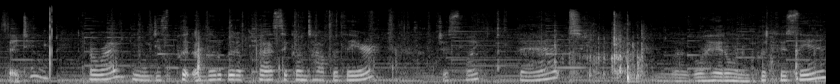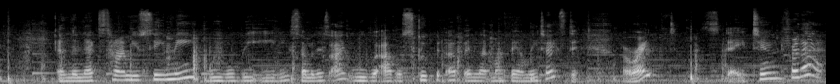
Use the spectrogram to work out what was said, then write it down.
stay tuned. All right, and we just put a little bit of plastic on top of there, just like that. I'm gonna go ahead on and put this in. And the next time you see me, we will be eating some of this. I, we will, I will scoop it up and let my family taste it. All right, stay tuned for that.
